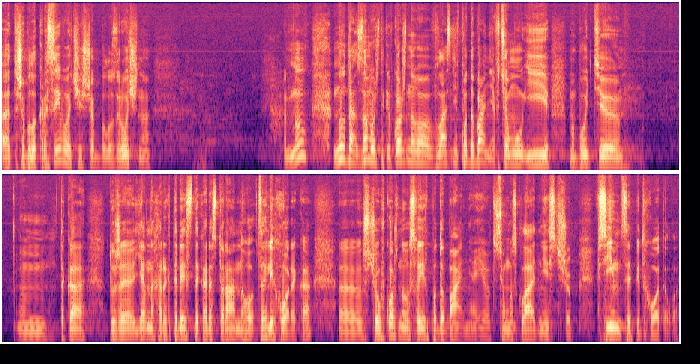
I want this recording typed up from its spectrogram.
Е, Щоб було красиво чи щоб було зручно? Ну, ну да, знову ж таки, в кожного власні вподобання. В цьому і, мабуть, е, така дуже явна характеристика ресторанного, взагалі хорика, е, що в кожного свої вподобання. І от в цьому складність, щоб всім це підходило.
